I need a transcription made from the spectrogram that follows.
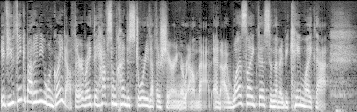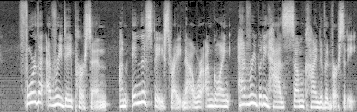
if you think about anyone great out there, right, they have some kind of story that they're sharing around that. And I was like this and then I became like that. For the everyday person, I'm in this space right now where I'm going, everybody has some kind of adversity.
